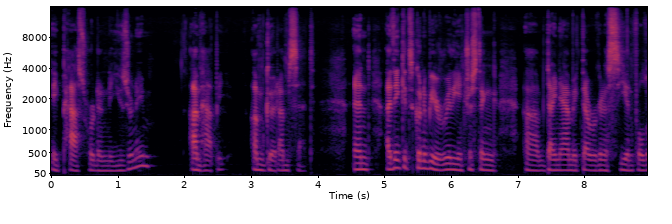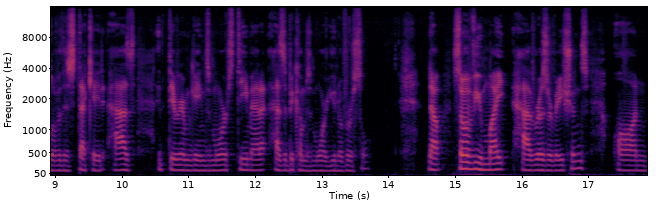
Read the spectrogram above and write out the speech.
a password and a username, I'm happy. I'm good. I'm set. And I think it's going to be a really interesting um, dynamic that we're going to see unfold over this decade as Ethereum gains more steam and as it becomes more universal. Now, some of you might have reservations on,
